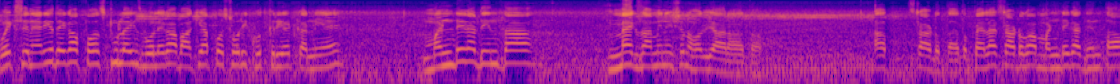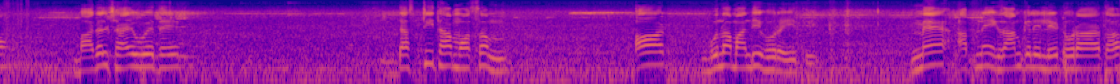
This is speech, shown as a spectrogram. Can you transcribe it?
वो एक सिनेरियो देगा फ़र्स्ट टू लाइंस बोलेगा, बाकी आपको स्टोरी खुद क्रिएट करनी है। मंडे का दिन था, मैं एग्ज़ामिनेशन हॉल जा रहा था। अब स्टार्ट होता है। तो पहला स्टार्ट होगा मंडे का दिन था, बादल छाए हुए थे। डस्टी था मौसम और बूंदाबांदी हो रही थी। मैं अपने एग्ज़ाम के लिए लेट हो रहा था।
